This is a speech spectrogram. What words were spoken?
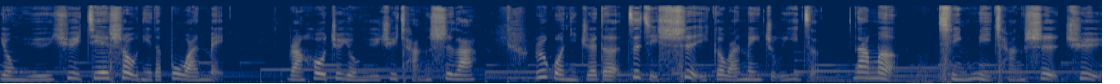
勇于去接受你的不完美，然后就勇于去尝试啦。如果你觉得自己是一个完美主义者，那么，请你尝试去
